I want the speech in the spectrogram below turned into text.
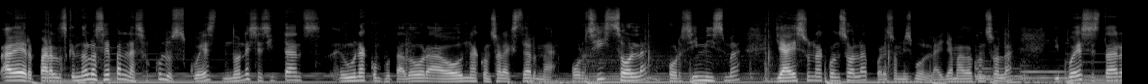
a ver, para los que no lo sepan, las Oculus Quest no necesitan una computadora o una consola externa. Por sí sola, por sí misma, ya es una consola, por eso mismo la he llamado consola, y puedes estar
